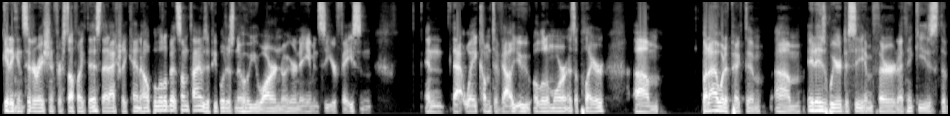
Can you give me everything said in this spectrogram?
get a consideration for stuff like this that actually can help a little bit sometimes if people just know who you are and know your name and see your face and and that way come to value a little more as a player. Um, but I would have picked him. Um, it is weird to see him third. I think he's the,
